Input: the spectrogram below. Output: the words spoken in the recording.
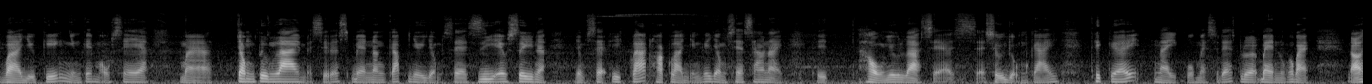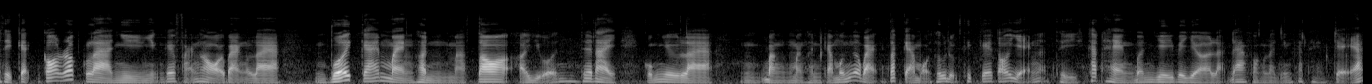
và dự kiến những cái mẫu xe mà trong tương lai Mercedes-Benz nâng cấp như dòng xe GLC nè, dòng xe E-Class hoặc là những cái dòng xe sau này thì hầu như là sẽ sẽ sử dụng cái thiết kế này của Mercedes-Benz luôn các bạn. Đó thì có rất là nhiều những cái phản hồi bạn là với cái màn hình mà to ở giữa thế này, cũng như là ừ, bằng màn hình cảm ứng các bạn, tất cả mọi thứ được thiết kế tối giản thì khách hàng bên Di bây giờ là đa phần là những khách hàng trẻ.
